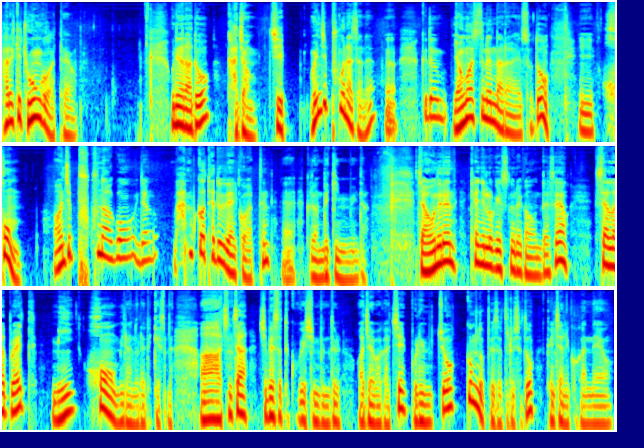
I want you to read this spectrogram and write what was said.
다 이렇게 좋은 것 같아요. 우리나라도 가정, 집, 왠지 푸근하잖아요. 어, 그다음 영어 쓰는 나라에서도 이 홈, 왠지 푸근하고 그냥 마음껏 해도 될 것 같은 예, 그런 느낌입니다. 자, 오늘은 케니 로긴스 노래 가운데서요. Celebrate Me Home 이라는 노래 듣겠습니다. 아, 진짜 집에서 듣고 계신 분들 어제와 같이 볼륨 조금 높여서 들으셔도 괜찮을 것 같네요.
